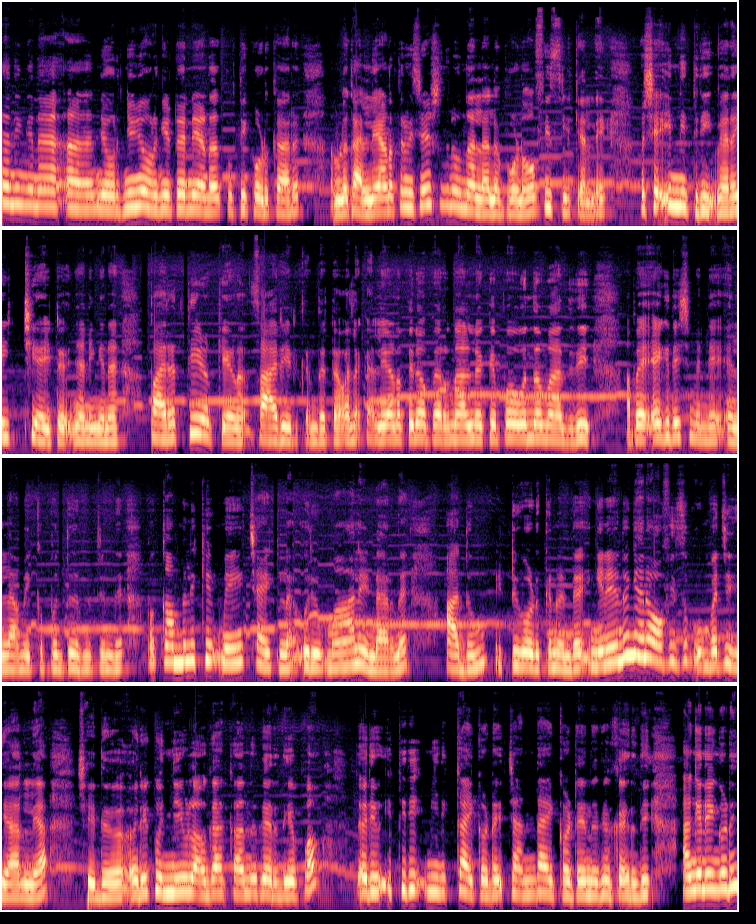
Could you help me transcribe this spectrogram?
ഞാനിങ്ങനെ ഞൊറിഞ്ഞു ഞൊറിഞ്ഞിട്ട് തന്നെയാണ് കുത്തി കൊടുക്കാറ്. നമ്മൾ കല്യാണത്തിന് വിശേഷത്തിനൊന്നും അല്ലല്ലോ പോകണം ഓഫീസിലേക്കല്ലേ. പക്ഷേ ഇന്ന് ഇത്തിരി വെറൈറ്റി ആയിട്ട് ഞാനിങ്ങനെ പരത്തിയൊക്കെയാണ് സാരി എടുക്കുന്നത് കേട്ടോ. വല്ല കല്യാണത്തിനോ പിറന്നാളിനൊക്കെ പോകുന്ന മാതിരി. അപ്പോൾ ഏകദേശം എന്റെ എല്ലാ മേക്കപ്പും തീർന്നിട്ടുണ്ട്. അപ്പോൾ കമ്പലിക്ക് മേച്ചായിട്ടുള്ള ഒരു മാല ഉണ്ടായിരുന്നേ. അതും ഇട്ട് കൊടുക്കുന്നുണ്ട്. ഇങ്ങനെയൊന്നും ഞാൻ ഓഫീസിൽ പോകുമ്പോൾ ചെയ്യാറില്ല. പക്ഷെ ഇത് ഒരു കുഞ്ഞി വ്ളോഗാക്കാമെന്ന് കരുതിയപ്പോൾ ഒരു ഇത്തിരി മിനുക്കായിക്കോട്ടെ ചണ്ടായിക്കോട്ടെ എന്നൊക്കെ കരുതി അങ്ങനെയും കൂടി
